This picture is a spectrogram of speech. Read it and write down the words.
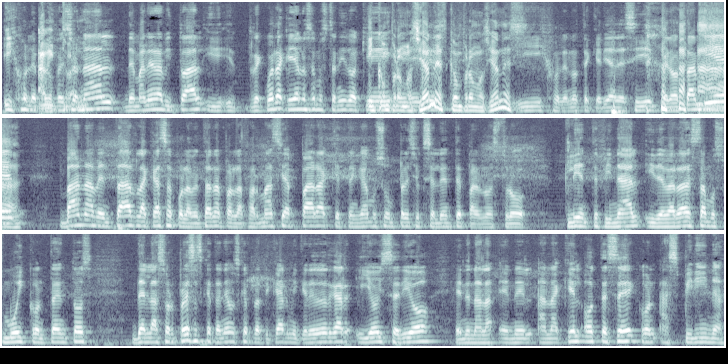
Híjole, profesional, de manera habitual. Y, recuerda que ya los hemos tenido aquí. Y con promociones, con promociones. Híjole, no te quería decir, pero también van a aventar la casa por la ventana para la farmacia para que tengamos un precio excelente para nuestro cliente final. Y de verdad estamos muy contentos de las sorpresas que teníamos que platicar, mi querido Edgar, y hoy se dio en el, Anaquel OTC con aspirina.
